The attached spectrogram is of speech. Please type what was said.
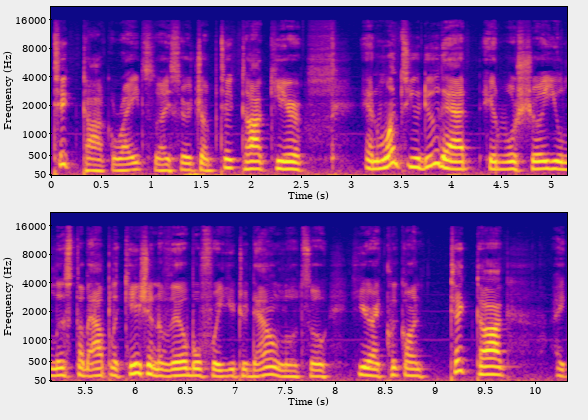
TikTok, right? So I search up TikTok here and once you do that, it will show you a list of application available for you to download. So here I click on TikTok, I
